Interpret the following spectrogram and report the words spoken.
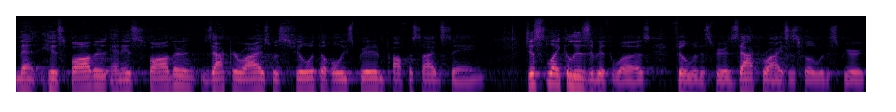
that his father and his father Zacharias was filled with the Holy Spirit and prophesied, saying, Just like Elizabeth was filled with the Spirit, Zacharias is filled with the Spirit.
